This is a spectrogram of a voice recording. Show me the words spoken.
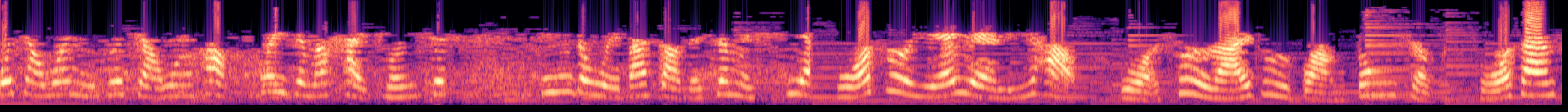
我想问你个小问号。为什么海豚跟鹰的尾巴长得这么像？博士爷爷你好，我是来自广东省佛山市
